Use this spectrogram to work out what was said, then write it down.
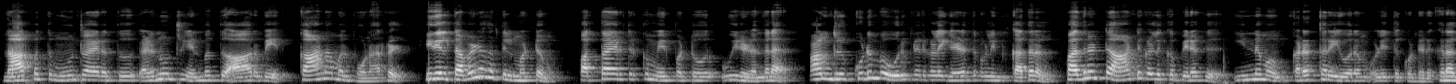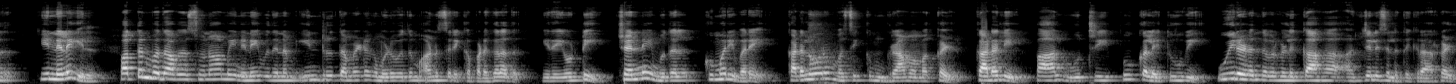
நாற்பத்து மூன்றாயிரத்து எழுநூற்று எண்பத்து ஆறு பேர் காணாமல் போனார்கள். இதில் தமிழகத்தில் மட்டும் பத்தாயிரத்திற்கும் மேற்பட்டோர் உயிரிழந்தனர். அன்று குடும்ப உறுப்பினர்களை இழந்தவர்களின் கதறல் பதினெட்டு ஆண்டுகளுக்கு பிறகு இன்னமும் கடற்கரையோரம் ஒழித்துக் கொண்டிருக்கிறது. இந்நிலையில் பத்தொன்பதாவது சுனாமி நினைவு தினம் இன்று தமிழகம் முழுவதும் அனுசரிக்கப்படுகிறது. இதையொட்டி சென்னை முதல் குமரி வரை கடலோரம் வசிக்கும் கிராம மக்கள் கடலில் பால் ஊற்றி பூக்களை தூவி உயிரிழந்தவர்களுக்காக அஞ்சலி செலுத்துகிறார்கள்.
